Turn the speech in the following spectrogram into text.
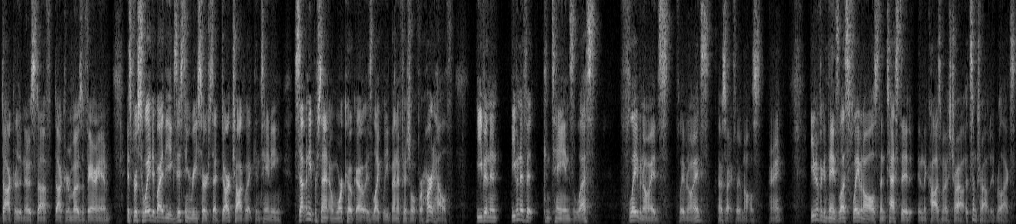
doctor that knows stuff, Dr. Mozaffarian, is persuaded by the existing research that dark chocolate containing 70% or more cocoa is likely beneficial for heart health, even in, even if it contains less flavonoids, flavonoids, oh sorry, flavonols, all right? Even if it contains less flavonols than tested in the Cosmos trial. It's some trial, dude, relax.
